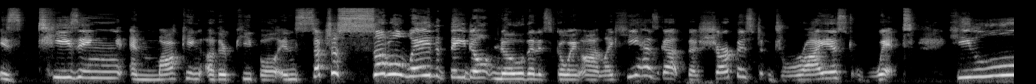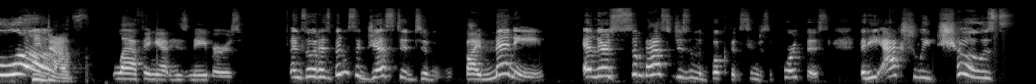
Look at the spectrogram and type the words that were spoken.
is teasing and mocking other people in such a subtle way that they don't know that it's going on. Like he has got the sharpest, driest wit. He loves he does. Laughing at his neighbors. And so it has been suggested to by many, and there's some passages in the book that seem to support this, that he actually chose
